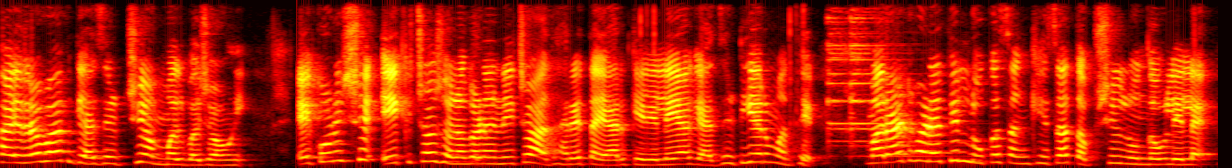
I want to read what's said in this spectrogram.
हैदराबाद गॅझेटची अंमलबजावणी. एकोणीसशे एकच्या जनगणनेच्या आधारे तयार केलेल्या या गॅझेटियरमध्ये मराठवाड्यातील लोकसंख्येचा तपशील नोंदवलेला आहे.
